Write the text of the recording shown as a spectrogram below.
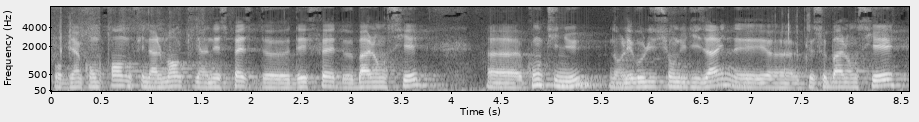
pour bien comprendre finalement qu'il y a une espèce d'effet de balancier euh, continue dans l'évolution du design et euh, que ce balancier,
